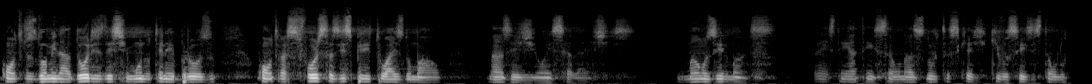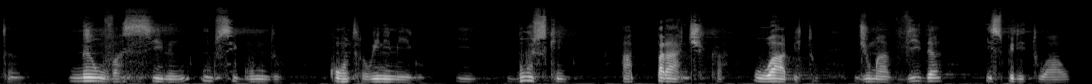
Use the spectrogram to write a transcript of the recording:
contra os dominadores deste mundo tenebroso, contra as forças espirituais do mal nas regiões celestes. Irmãos e irmãs, prestem atenção nas lutas que, que vocês estão lutando. Não vacilem um segundo contra o inimigo e busquem a prática, o hábito de uma vida espiritual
